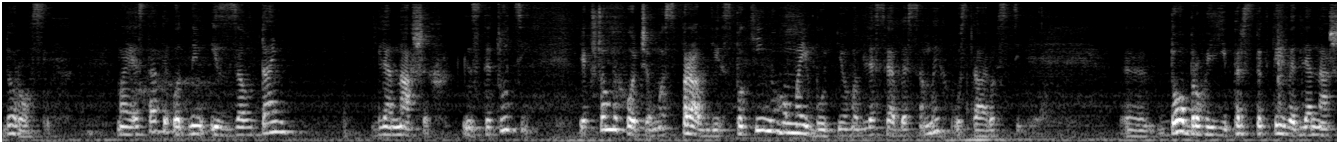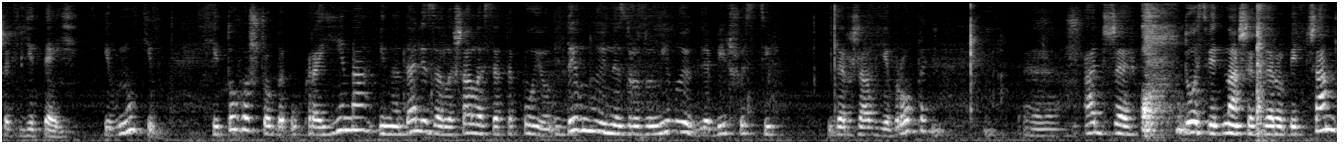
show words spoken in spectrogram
дорослих, має стати одним із завдань для наших інституцій, якщо ми хочемо справді спокійного майбутнього для себе самих у старості, е, доброго її перспективи для наших дітей і внуків, і того, щоб Україна і надалі залишалася такою дивною, незрозумілою для більшості держав Європи. Е, Адже досвід наших заробітчан,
